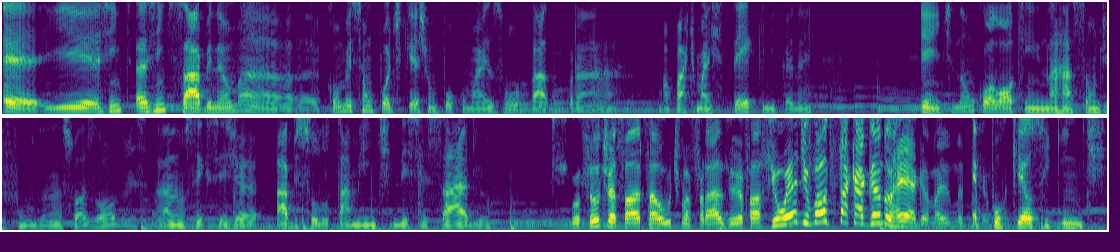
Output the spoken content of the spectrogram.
É, e a gente, a gente sabe, né? Uma, como esse é um podcast um pouco mais voltado para uma parte mais técnica, né? Gente, não coloquem narração de fundo nas suas obras, a não ser que seja absolutamente necessário. Se você não tivesse falado essa última frase, eu ia falar assim: o Edvaldo está cagando regra. Mas... É porque é o seguinte,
